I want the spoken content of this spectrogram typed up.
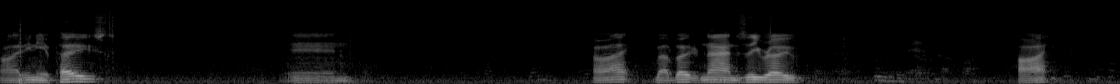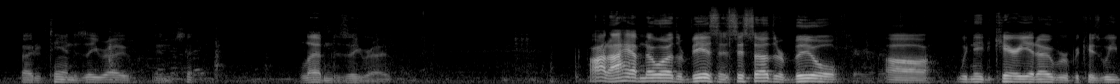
All right, any opposed? And, all right, by a vote of nine to zero. All right, vote of ten to zero and eleven to zero. All right, I have no other business. This other bill, uh, we need to carry it over because we,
